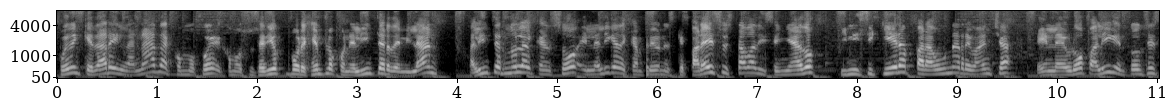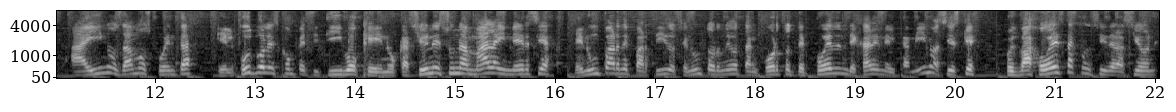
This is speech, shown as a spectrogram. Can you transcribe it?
pueden quedar en la nada, como fue, como sucedió, por ejemplo, con el Inter de Milán. Al Inter no le alcanzó en la Liga de Campeones, que para eso estaba diseñado y ni siquiera para una revancha en la Europa League. Entonces ahí nos damos cuenta que el fútbol es competitivo, que en ocasiones una mala inercia en un par de partidos, en un torneo tan corto, te pueden dejar en el camino. Así es que pues bajo esta consideración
